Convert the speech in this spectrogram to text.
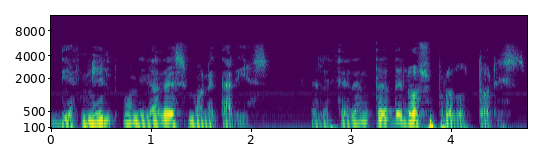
10.000 unidades monetarias, el excedente de los productores.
